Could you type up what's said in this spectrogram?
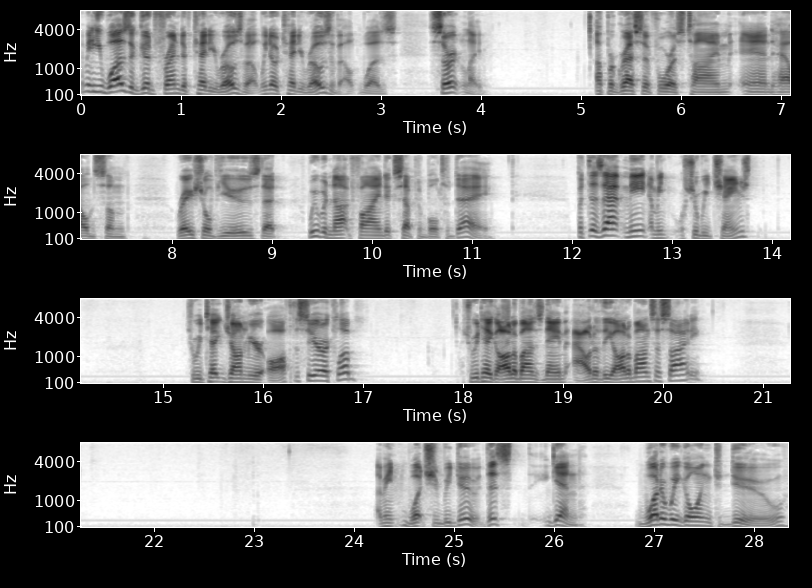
I mean, he was a good friend of Teddy Roosevelt. We know Teddy Roosevelt was certainly a progressive for his time and held some racial views that we would not find acceptable today. But does that mean, I mean, should we change? Should we take John Muir off the Sierra Club? Should we take Audubon's name out of the Audubon Society? I mean, what should we do? This again, what are we going to do?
